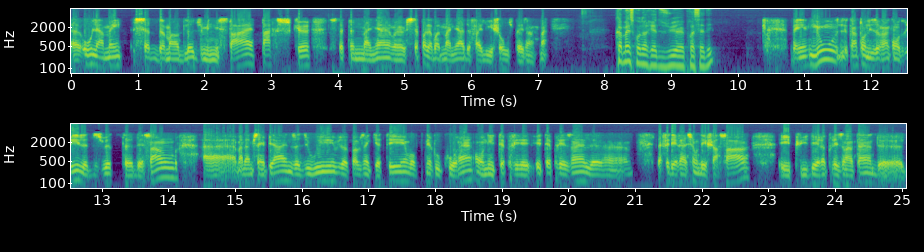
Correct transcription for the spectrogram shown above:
euh, haut la main cette demande-là du ministère parce que c'était une manière, euh, c'était pas la bonne manière de faire les choses présentement. Comment est-ce qu'on aurait dû procéder? Ben nous, quand on les a rencontrés le 18 décembre, euh, Madame Saint-Pierre nous a dit oui, vous n'avez pas vous inquiéter, on va vous tenir au courant. On était pré présent la Fédération des chasseurs et puis des représentants de,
